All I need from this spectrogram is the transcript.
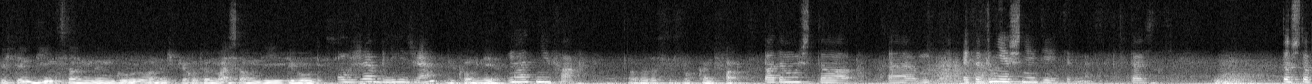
durch den Dienst an den Guru und den spirituellen Meister und die Devotees. Уже ближе, Die kommen näher. но это не факт, Aber das ist noch kein Fakt. потому что э, это внешняя деятельность. То есть то, что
